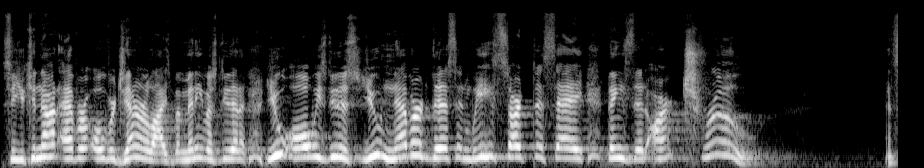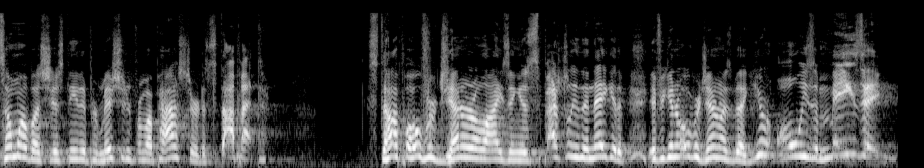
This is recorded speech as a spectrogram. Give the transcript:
So you cannot ever overgeneralize, but many of us do that. You always do this, you never this, and we start to say things that aren't true. And some of us just needed permission from a pastor to stop it. Stop overgeneralizing, especially the negative. If you're going to overgeneralize, be like, you're always amazing.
